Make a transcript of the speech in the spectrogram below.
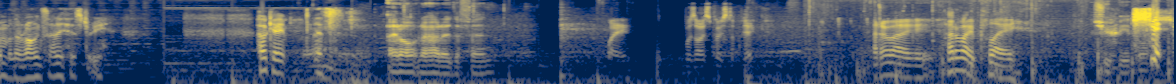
I'm on the wrong side of history. Okay, let's. I don't know how to defend. Wait, was I supposed to pick? How do I how do I play? Shoot people. Shit!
